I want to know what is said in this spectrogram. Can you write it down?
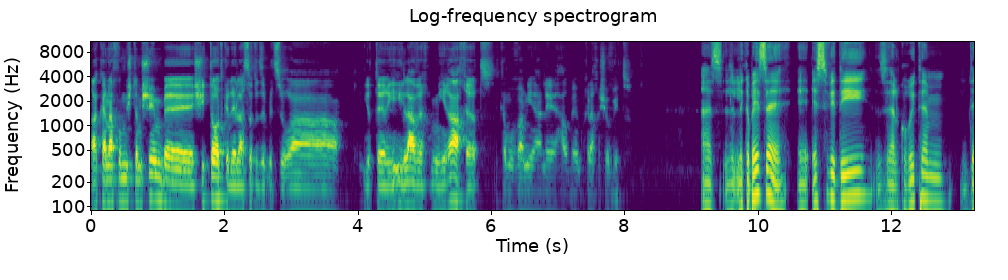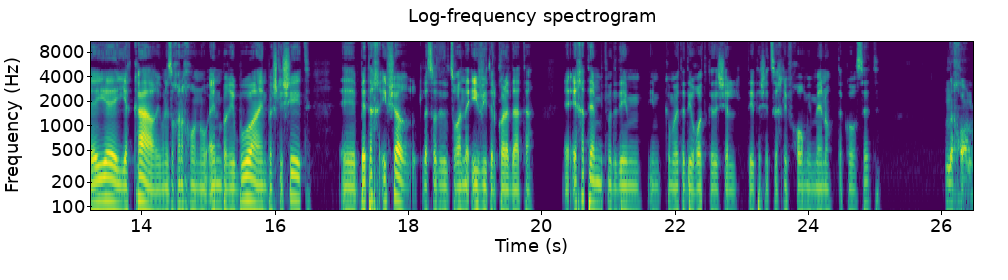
רק אנחנו משתמשים בשיטות כדי לעשות את זה בצורה יותר יעילה ומהירה, אחרת כמובן יעלה הרבה מבחינה חישובית. אז לגבי זה, אה, SVD זה אלגוריתם די יקר, אם אני זוכר נכון הוא n בריבוע, n בשלישית, בטח אי אפשר לעשות את זה בצורה נאיבית על כל הדאטה. איך אתם מתמודדים עם כמויות אדירות כזה של דאטה שצריך לבחור ממנו את הקורסט? נכון,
